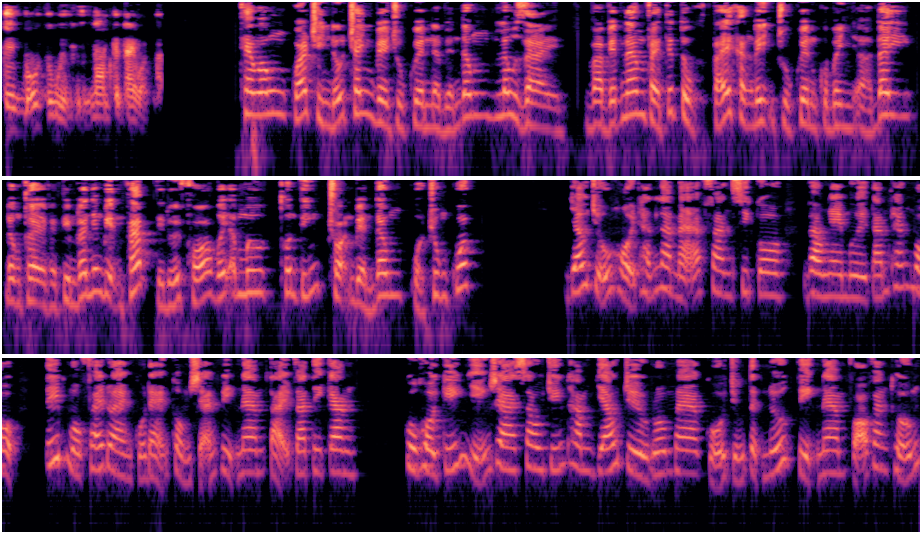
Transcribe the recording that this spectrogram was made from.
tuyên bố chủ quyền Việt Nam trên hai hoạt động. Theo ông, quá trình đấu tranh về chủ quyền ở Biển Đông lâu dài và Việt Nam phải tiếp tục tái khẳng định chủ quyền của mình ở đây, đồng thời phải tìm ra những biện pháp để đối phó với âm mưu thôn tính trọn Biển Đông của Trung Quốc. Giáo chủ Hội Thánh La Mã Francisco vào ngày 18 tháng 1 tiếp một phái đoàn của Đảng Cộng sản Việt Nam tại Vatican. Cuộc hội kiến diễn ra sau chuyến thăm giáo triều Roma của Chủ tịch nước Việt Nam Võ Văn Thưởng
